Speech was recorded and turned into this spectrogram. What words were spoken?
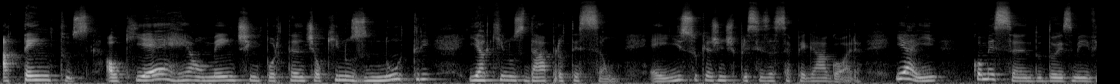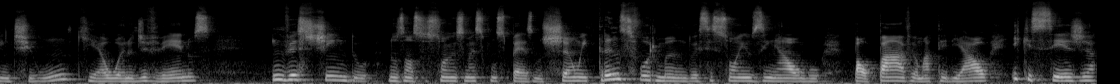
atentos ao que é realmente importante, ao que nos nutre e ao que nos dá proteção. É isso que a gente precisa se apegar agora. E aí, começando 2021, que é o ano de Vênus, investindo nos nossos sonhos, mas com os pés no chão e transformando esses sonhos em algo palpável, material e que seja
